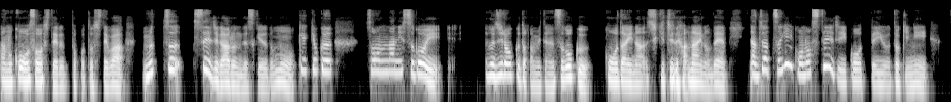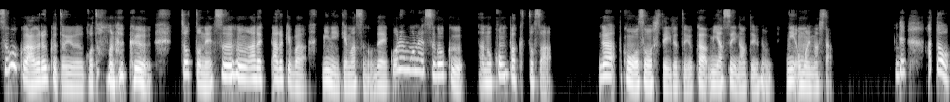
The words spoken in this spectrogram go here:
あの、功を奏してるとことしては、6つステージがあるんですけれども、結局そんなにすごい、フジロックとかみたいにすごく広大な敷地ではないので、じゃあ次このステージ行こうっていう時に、すごく歩くということもなく、ちょっとね、数分歩けば見に行けますので、これもね、すごくあのコンパクトさが功を奏しているというか、見やすいなという風に思いました。で、あと、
